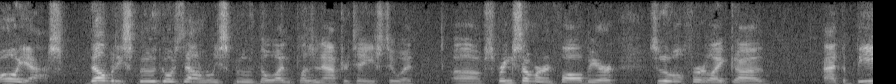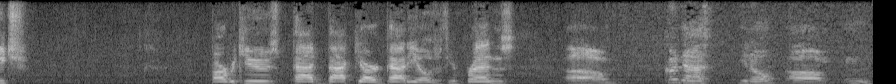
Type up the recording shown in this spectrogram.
Oh yes, velvety smooth goes down really smooth. No unpleasant aftertaste to it. Uh, spring, summer, and fall beer suitable for like uh, at the beach, barbecues, pad backyard patios with your friends. Um, couldn't ask you know, um,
